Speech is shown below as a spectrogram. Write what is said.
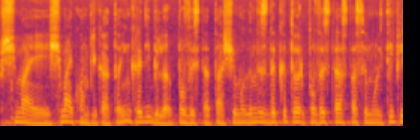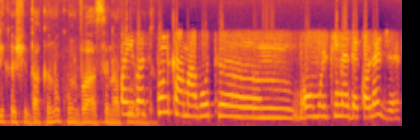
și mai, și mai complicată. Incredibilă povestea ta și eu mă gândesc de câte ori povestea asta se multiplică și dacă nu cumva senatorul... Păi vă spun că am avut uh, o mulțime de colege,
